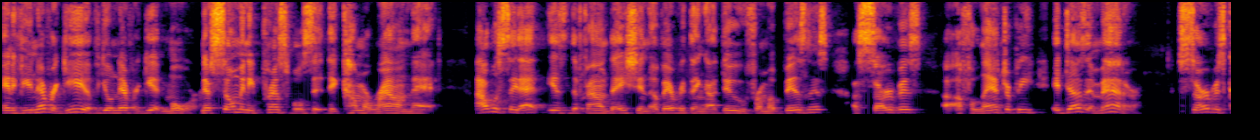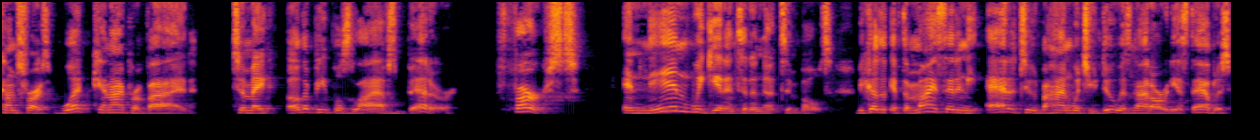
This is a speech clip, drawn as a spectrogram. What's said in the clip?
And if you never give, you'll never get more. There's so many principles that, that come around that. I would say that is the foundation of everything I do from a business, a service, a, a philanthropy. It doesn't matter. Service comes first. What can I provide to make other people's lives better first? And then we get into the nuts and bolts. Because if the mindset and the attitude behind what you do is not already established,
